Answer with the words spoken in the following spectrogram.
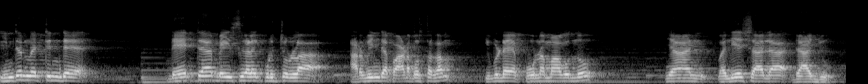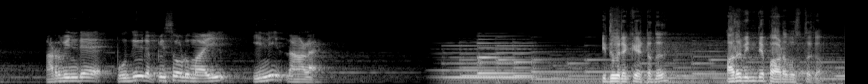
ഇന്റർനെറ്റിന്റെ ഡേറ്റാബേസുകളെക്കുറിച്ചുള്ള അറിവിന്റെ പാഠപുസ്തകം ഇവിടെ പൂർണമാകുന്നു ഞാൻ വലിയശാല രാജു. അറിവിന്റെ പുതിയൊരു എപ്പിസോഡുമായി ഇനി നാളെ. ഇതുവരെ കേട്ടത് അറിവിന്റെ പാഠപുസ്തകം.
